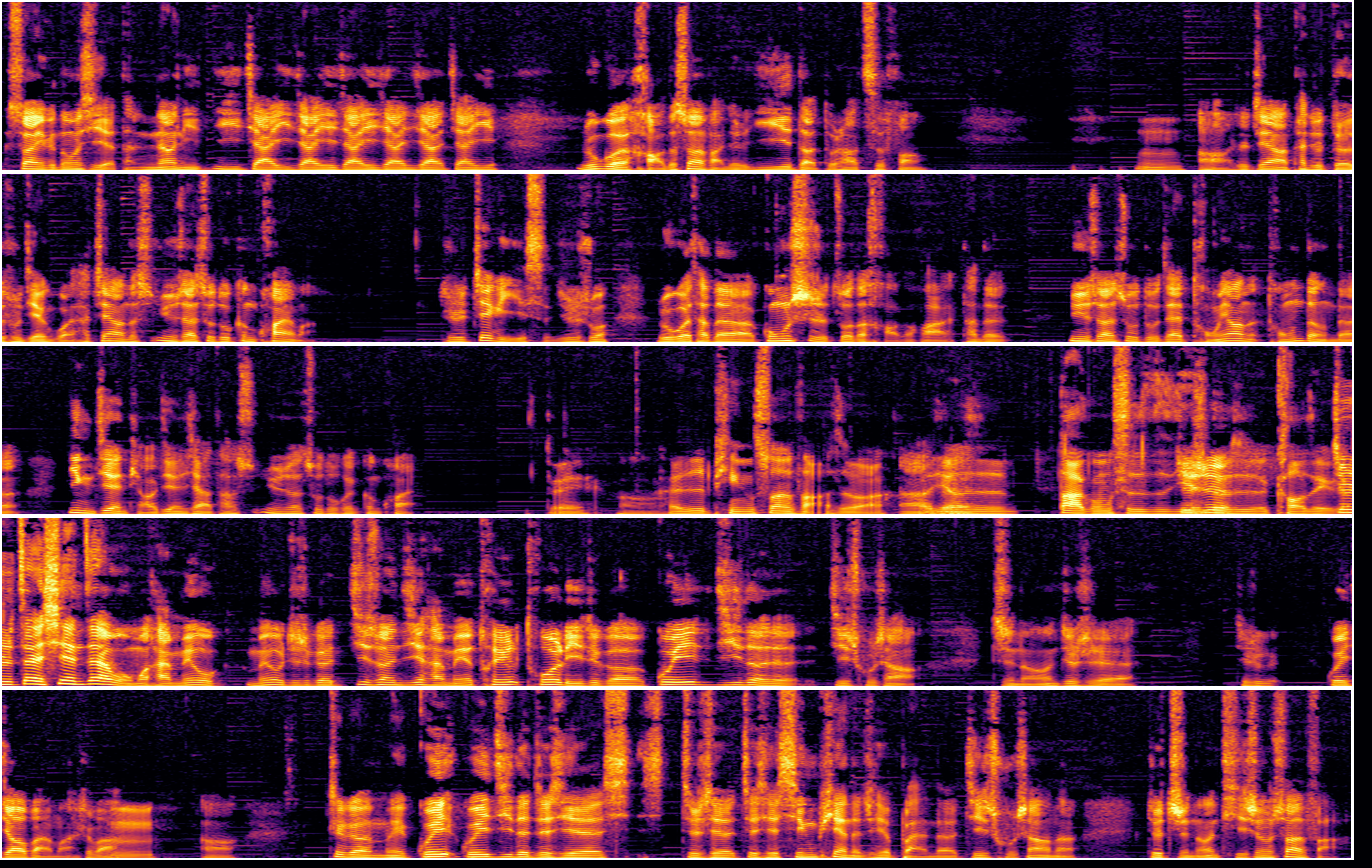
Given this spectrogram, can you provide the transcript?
算一个东西，它你让你一加一加一加一加一加加一，如果好的算法就是一的多少次方嗯啊，就这样它就得出结果，它这样的运算速度更快嘛，就是这个意思。就是说，如果它的公式做得好的话，它的运算速度在同样的同等的硬件条件下，它运算速度会更快对，啊。还是拼算法是吧？啊好像是大公司之间就是都是靠这个，就是在现在我们还没有没有这个计算机还没推脱离这个硅基的基础上，只能就是就是硅胶板嘛，是吧？嗯啊，这个没硅硅基的这些这些这些芯片的这些板的基础上呢，就只能提升算法。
